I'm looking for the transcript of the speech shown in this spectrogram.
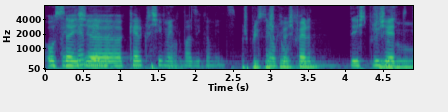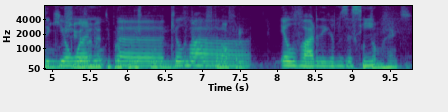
Ou seja, entender, quer crescimento, claro. basicamente. Mas por isso é o que, que eu espero deste projeto o, daqui a um ano uh, por, que ele vá elevar, digamos assim. Tom Hanks.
